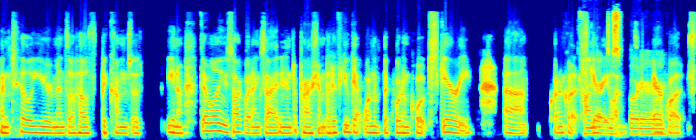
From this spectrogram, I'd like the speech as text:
until your mental health becomes a you know they're willing to talk about anxiety and depression but if you get one of the quote unquote scary um, quote unquote Conduct scary disorder. ones air quotes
